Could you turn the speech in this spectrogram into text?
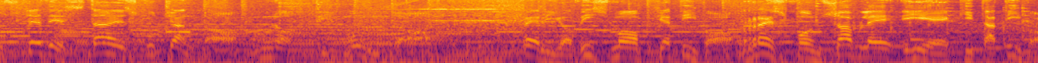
Usted está escuchando Notimundo. Periodismo objetivo, responsable y equitativo.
